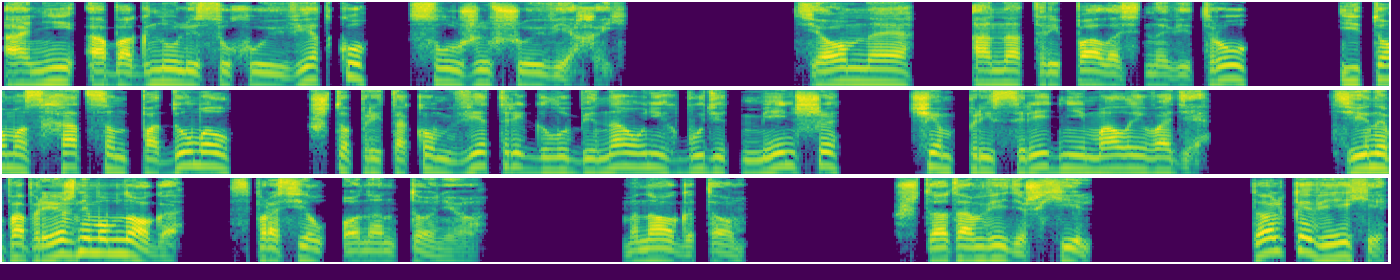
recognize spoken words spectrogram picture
Они обогнули сухую ветку, служившую вехой. Темная, она трепалась на ветру, и Томас Хадсон подумал, что при таком ветре глубина у них будет меньше, чем при средней малой воде. «Тины по-прежнему много?» — спросил он Антонио. «Много, Том». «Что там видишь, Хиль?» «Только вехи.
